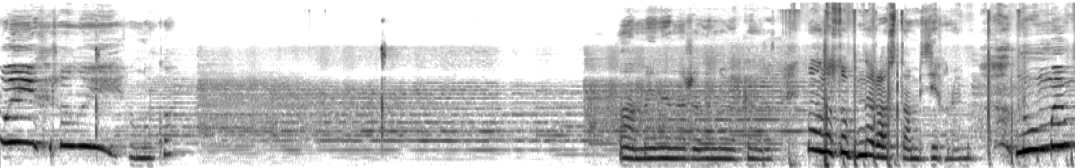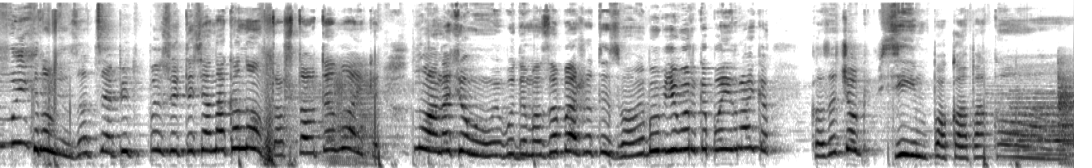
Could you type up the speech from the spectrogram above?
виграли. А ну-ка. А, ми не нажали новий канал. Ну, наступний раз там зіграємо. Ну, ми виграли! За це підписуйтеся на канал та ставте лайки. Ну а на цьому ми будемо завершити. З вами був Єворка Поіграйка. Козачок. Всім пока-пока.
